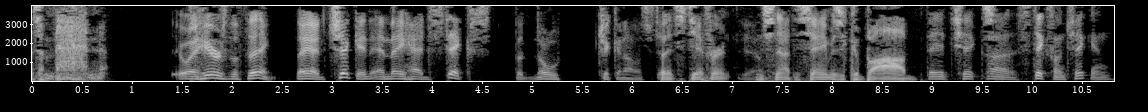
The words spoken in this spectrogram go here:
As a man. Well, here's the thing: they had chicken and they had sticks, but no chicken on a stick. But it's different. Yeah. It's not the same as a kebab. They had chick uh, sticks on chickens.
